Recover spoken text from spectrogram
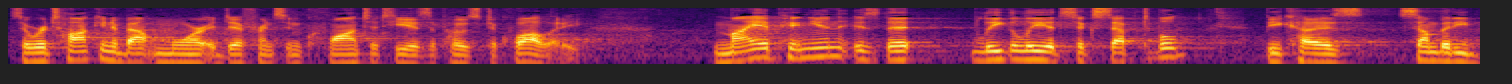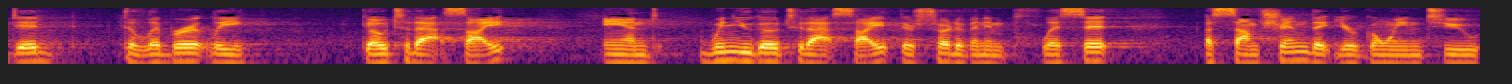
So we're talking about more a difference in quantity as opposed to quality. My opinion is that legally it's acceptable because somebody did deliberately go to that site and when you go to that site there's sort of an implicit assumption that you're going to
